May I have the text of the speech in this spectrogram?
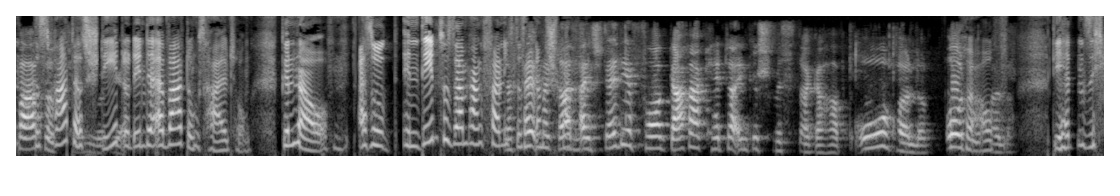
Vaters des Vaters steht und in der Erwartungshaltung. Genau. Also in dem Zusammenhang fand das ich das ganz spannend. Ein, stell dir vor, Garak hätte ein Geschwister gehabt. Oh Hölle. Oh Hör auf. Hölle. Die hätten sich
